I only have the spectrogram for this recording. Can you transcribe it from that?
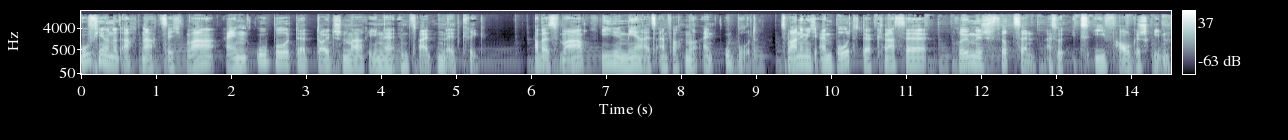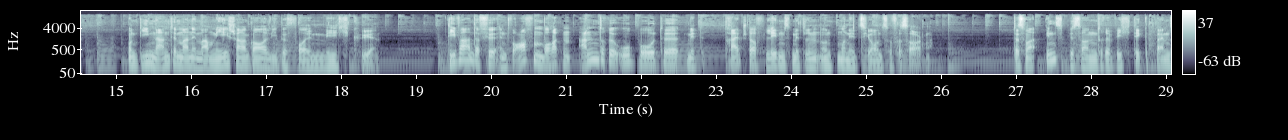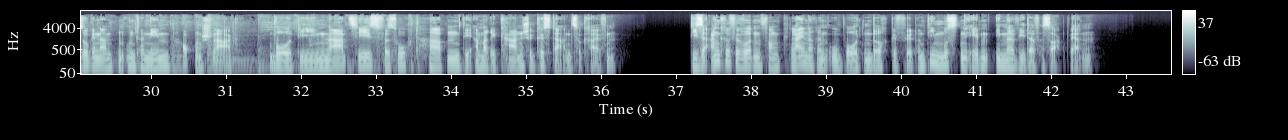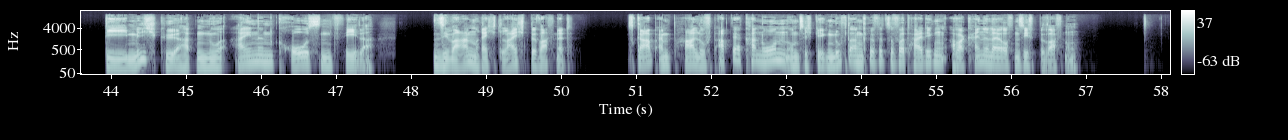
U-488 war ein U-Boot der deutschen Marine im Zweiten Weltkrieg. Aber es war viel mehr als einfach nur ein U-Boot. Es war nämlich ein Boot der Klasse römisch 14, also XIV geschrieben. Und die nannte man im Armeejargon liebevoll Milchkühe. Die waren dafür entworfen worden, andere U-Boote mit Treibstoff, Lebensmitteln und Munition zu versorgen. Das war insbesondere wichtig beim sogenannten Unternehmen Paukenschlag, wo die Nazis versucht haben, die amerikanische Küste anzugreifen. Diese Angriffe wurden von kleineren U-Booten durchgeführt und die mussten eben immer wieder versorgt werden. Die Milchkühe hatten nur einen großen Fehler. Sie waren recht leicht bewaffnet. Es gab ein paar Luftabwehrkanonen, um sich gegen Luftangriffe zu verteidigen, aber keinerlei Offensivbewaffnung.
